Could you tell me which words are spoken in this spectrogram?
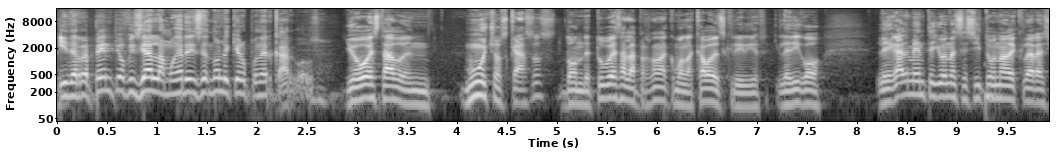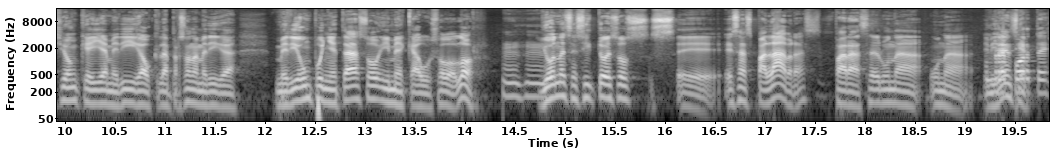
y de repente, oficial, la mujer dice, no le quiero poner cargos. Yo he estado en muchos casos donde tú ves a la persona como la acabo de escribir y le digo, legalmente yo necesito una declaración que ella me diga o que la persona me diga, me dio un puñetazo y me causó dolor. Yo necesito esos, eh, esas palabras para hacer una, una Un evidencia. reporte.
